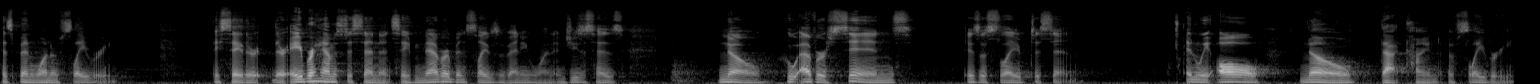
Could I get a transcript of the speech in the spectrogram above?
has been one of slavery. They say they're, they're Abraham's descendants, they've never been slaves of anyone. And Jesus says, No, whoever sins is a slave to sin. And we all know that kind of slavery.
